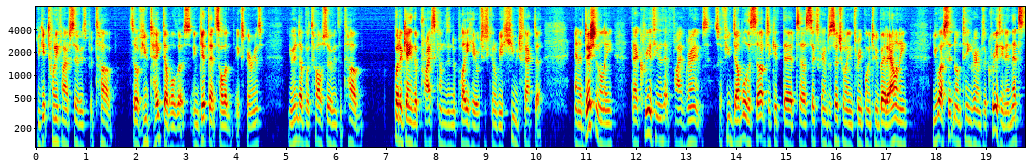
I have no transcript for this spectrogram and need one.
you get 25 servings per tub. So if you take double this and get that solid experience, you end up with 12 servings a tub. But again, the price comes into play here, which is going to be a huge factor. And additionally, that creatine is at 5 grams. So if you double this up to get that uh, 6 grams of citrulline, 3.2 beta alanine, you are sitting on 10 grams of creatine. And that's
